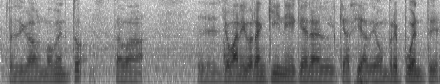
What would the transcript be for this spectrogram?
entonces llegado el momento, estaba eh, Giovanni Branchini, que era el que hacía de hombre puente,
